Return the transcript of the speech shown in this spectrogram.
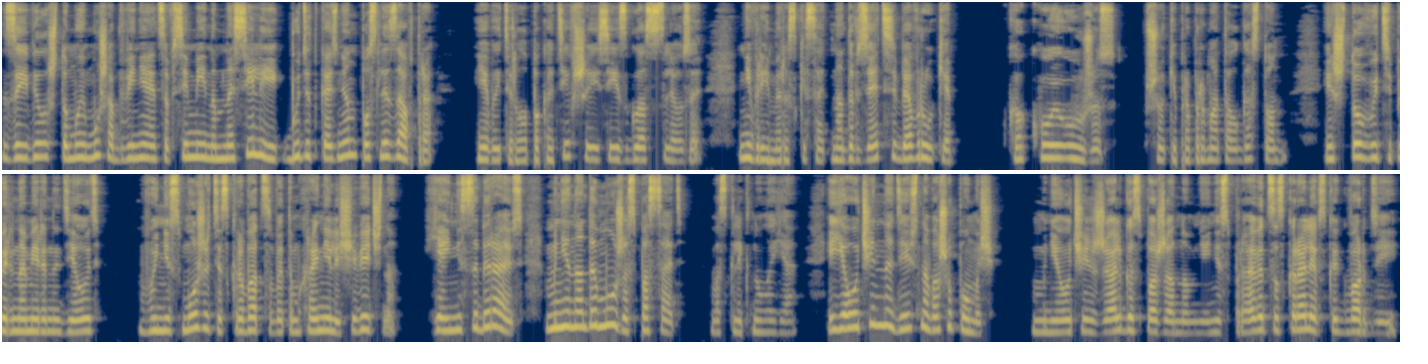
заявил, что мой муж обвиняется в семейном насилии и будет казнен послезавтра. Я вытерла покатившиеся из глаз слезы. Не время раскисать, надо взять себя в руки. «Какой ужас!» – в шоке пробормотал Гастон. «И что вы теперь намерены делать? Вы не сможете скрываться в этом хранилище вечно?» «Я и не собираюсь. Мне надо мужа спасать!» – воскликнула я. «И я очень надеюсь на вашу помощь. «Мне очень жаль, госпожа, но мне не справиться с королевской гвардией»,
